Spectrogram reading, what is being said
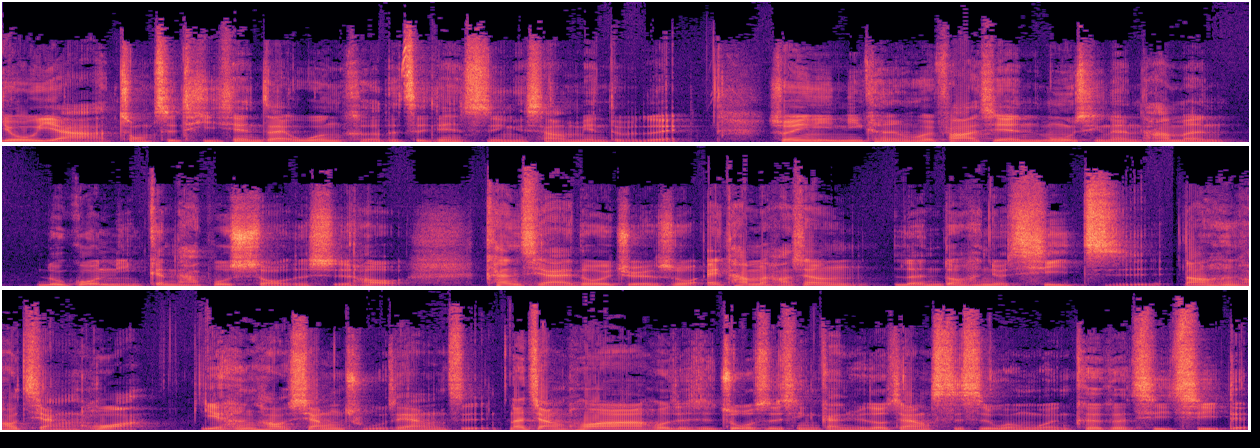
优雅总是体现在温和的这件事情上面对不对？所以你你可能会发现木星人他们。如果你跟他不熟的时候，看起来都会觉得说，哎，他们好像人都很有气质，然后很好讲话。也很好相处这样子，那讲话啊，或者是做事情，感觉都这样斯斯文文、客客气气的。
